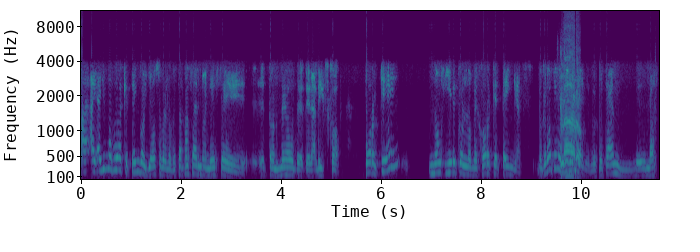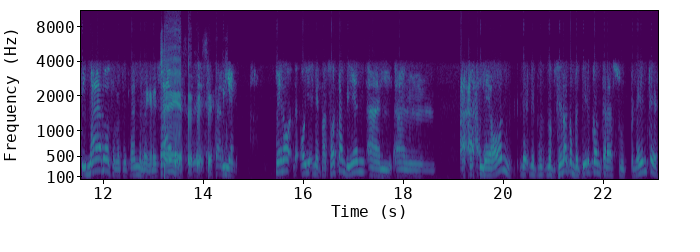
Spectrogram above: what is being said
Hay, una duda que tengo yo sobre lo que está pasando en este eh, torneo de, la League's Cup. ¿Por qué no ir con lo mejor que tengas? Lo que no tienen claro. los que están eh, lastimados o los que están regresando, eh, está bien. Pero, oye, le pasó también al, al a, León, le, lo pusieron a competir contra suplentes.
